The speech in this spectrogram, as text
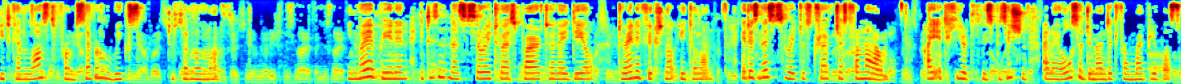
it can last from several weeks to several months. In my opinion, it isn't necessary to aspire to an ideal, to any fictional etalon. It is necessary to strive just for norm. I adhere to this position, and I also demand it from my pupils.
